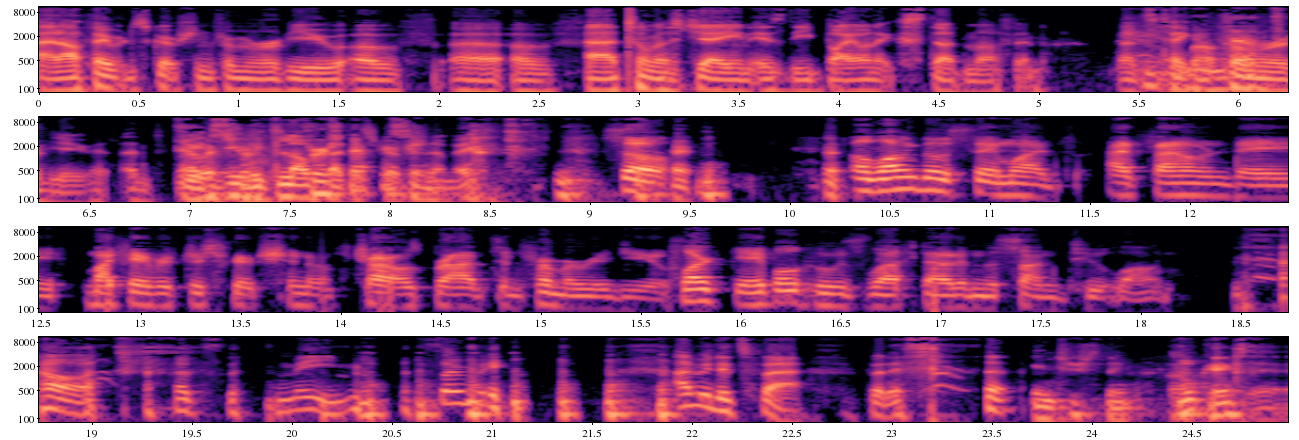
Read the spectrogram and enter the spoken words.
and our favorite description from a review of uh, of uh, Thomas Jane is the bionic stud muffin. That's taken Well, from a review, and that was we, your we love first that description episode. of it. So, along those same lines, I found a my favorite description of Charles Bronson from a review. Clark Gable, who was left out in the sun too long. Oh, that's, that's mean. That's so mean. I mean, it's fair, but it's. Interesting. Okay. Yeah.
